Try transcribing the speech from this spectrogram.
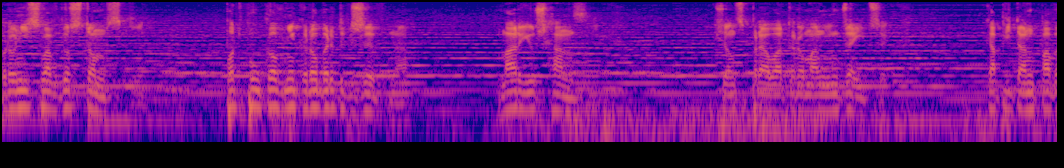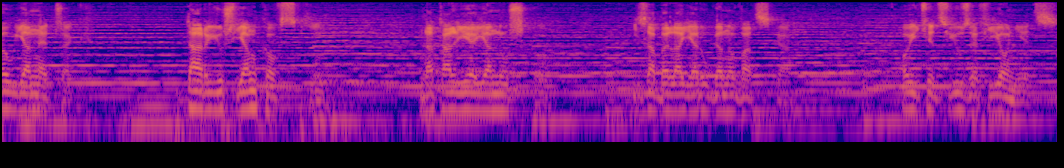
Bronisław Gostomski, podpułkownik Robert Grzywna, Mariusz Hanzlik, ksiądz prałat Roman Indrzejczyk, kapitan Paweł Janeczek, Dariusz Jankowski, Natalia Januszko, Izabela Jaruga-Nowacka, ojciec Józef Joniec,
